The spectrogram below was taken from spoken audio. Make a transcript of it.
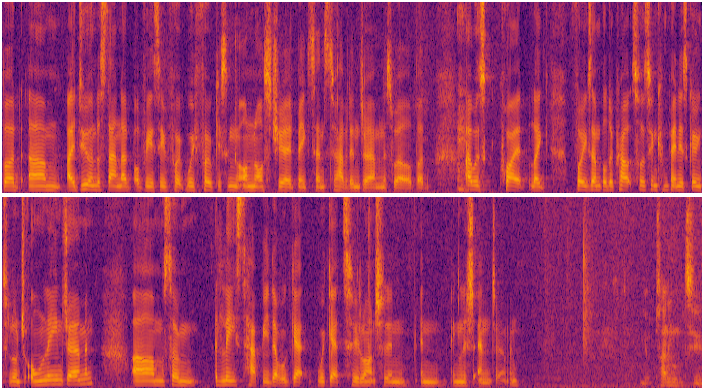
but um, I do understand that obviously if we're focusing on Austria, it makes sense to have it in German as well. But I was quite like, for example, the crowdsourcing campaign is going to launch only in German, um, so I'm at least happy that we get we get to launch it in, in English and German. You're planning to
